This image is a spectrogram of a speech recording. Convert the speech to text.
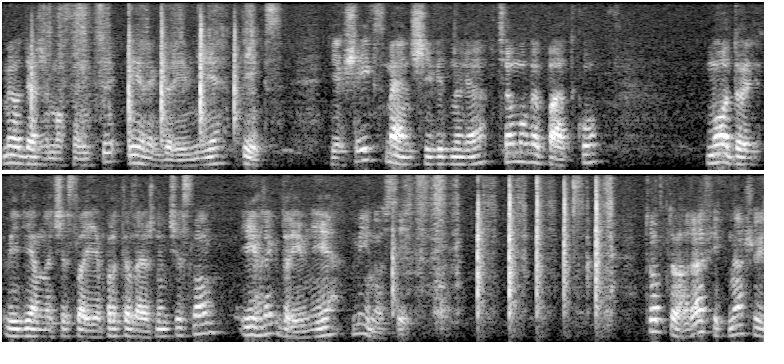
Ми одержимо функцію y дорівнює x. Якщо x менший від нуля, в цьому випадку модуль від'ємного числа є протилежним числом, y дорівнює мінус х. Тобто графік нашої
